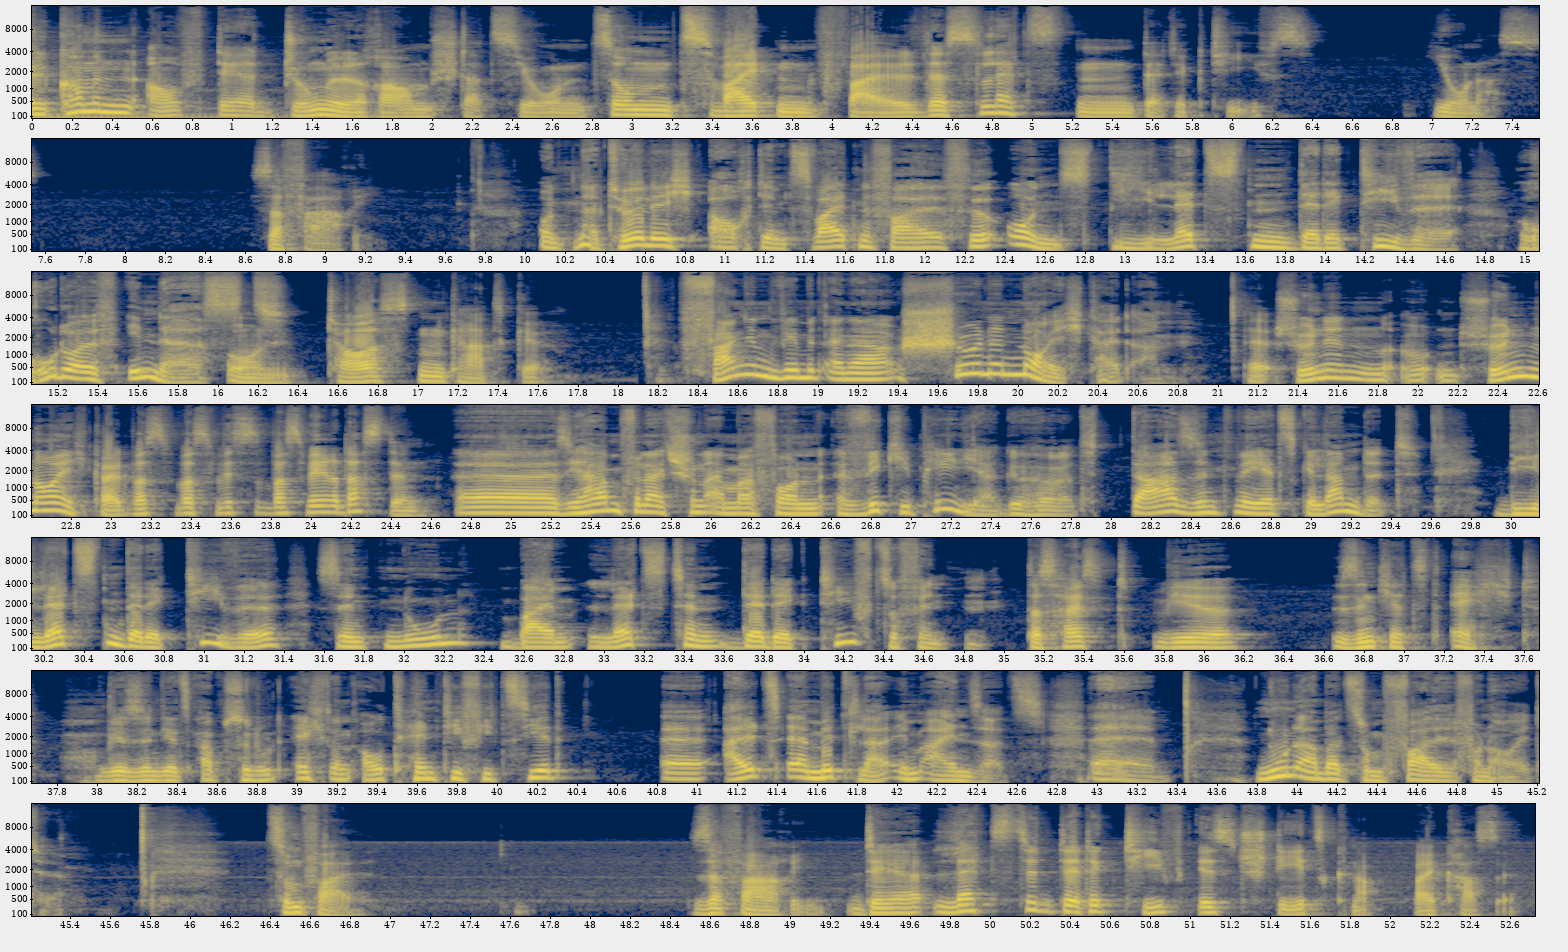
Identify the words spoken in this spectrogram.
Willkommen auf der Dschungelraumstation zum zweiten Fall des letzten Detektivs. Jonas. Safari. Und natürlich auch dem zweiten Fall für uns, die letzten Detektive, Rudolf Inderst und Thorsten Katke. Fangen wir mit einer schönen Neuigkeit an. Äh, schöne, schöne Neuigkeit. Was, was, was wäre das denn? Äh, Sie haben vielleicht schon einmal von Wikipedia gehört. Da sind wir jetzt gelandet. Die letzten Detektive sind nun beim letzten Detektiv zu finden. Das heißt, wir sind jetzt echt. Wir sind jetzt absolut echt und authentifiziert äh, als Ermittler im Einsatz. Äh, nun aber zum Fall von heute. Zum Fall. Safari. Der letzte Detektiv ist stets knapp bei Kasse.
